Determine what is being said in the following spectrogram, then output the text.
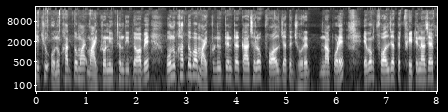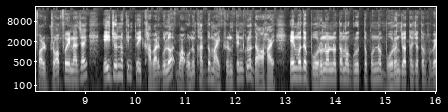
কিছু অনুখাদ্য মাইক্রোনিউট্রেন দিতে হবে। অনুখাদ্য বা মাইক্রোনিউট্রেন্টের কাজ হলো ফল যাতে ঝরে না পড়ে এবং ফল যাতে ফেটে না যায়, ফল ড্রপ হয়ে না যায়, এই জন্য কিন্তু এই খাবারগুলো বা অনুখাদ্য মাইক্রোনিউট্রেন্টগুলো দেওয়া হয়। এর মধ্যে বোরন অন্যতম গুরুত্বপূর্ণ। বোরন যথাযথভাবে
